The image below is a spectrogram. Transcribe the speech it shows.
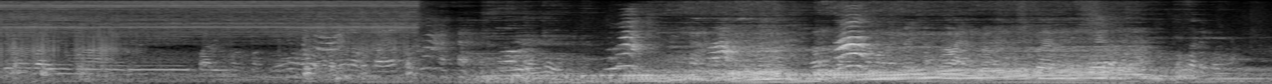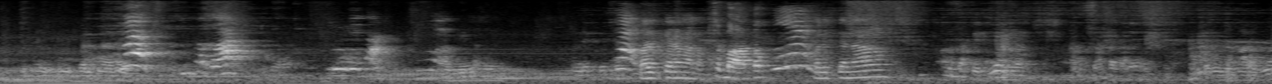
pinubayo yung mga hindi paring magpakya. Palit ka ng ano? Sa batok. Palit ka ng... Sakit niya. Pag na,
